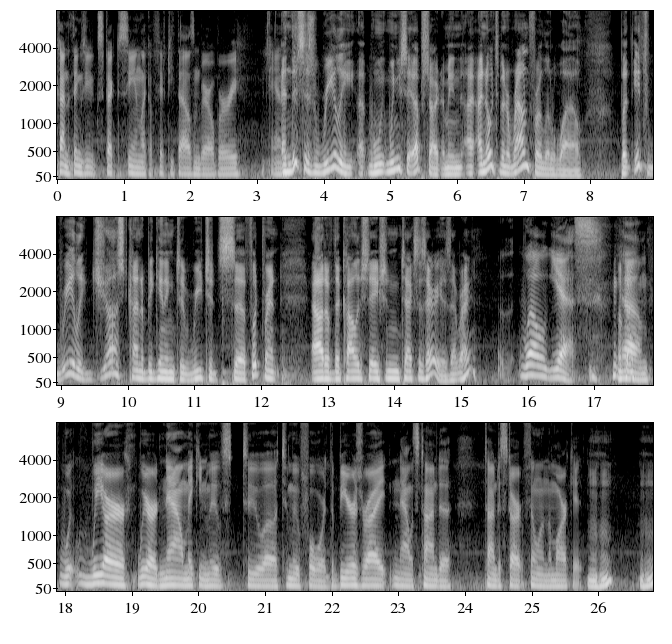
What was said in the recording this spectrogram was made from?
kind of things you expect to see in like a fifty thousand barrel brewery. And, And this is really, uh, when when you say upstart, I mean, I, I know it's been around for a little while, but it's really just kind of beginning to reach its uh, footprint out of the College Station, Texas area. Is that right? Well, yes. Okay. Um, w- we are we are now making moves to uh, to move forward. The beer's right now. It's time to time to start filling the market. Mm-hmm. Mm-hmm.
